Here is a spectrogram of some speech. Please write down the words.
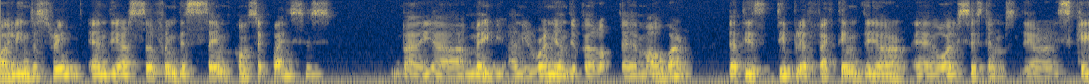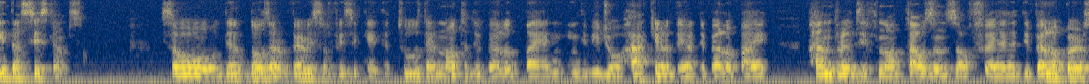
oil industry, and they are suffering the same consequences by uh, maybe an Iranian developed uh, malware that is deeply affecting their uh, oil systems, their SCADA systems. So those are very sophisticated tools. They're not developed by an individual hacker. They are developed by hundreds, if not thousands, of uh, developers.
